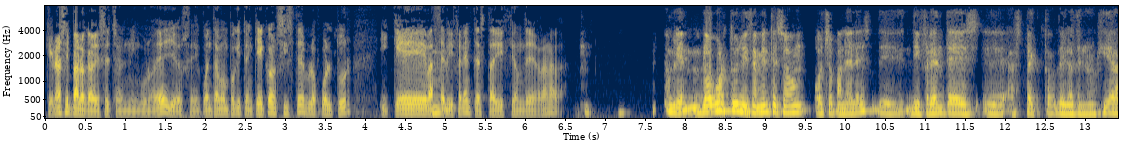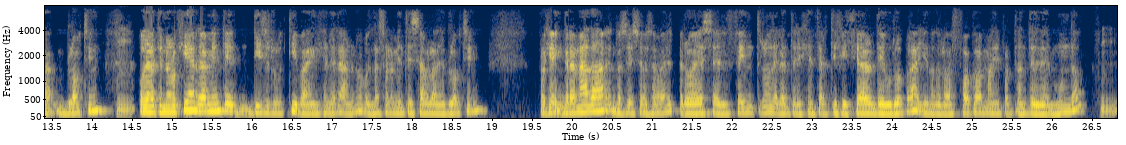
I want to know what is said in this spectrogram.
que no sepa lo que habéis hecho en ninguno de ellos. Eh, cuéntame un poquito en qué consiste el Blog World Tour y qué va a hacer mm. diferente a esta edición de Granada. Hombre, World Tour inicialmente son ocho paneles de diferentes eh, aspectos de la tecnología blockchain mm. o de la tecnología realmente disruptiva en general, ¿no? Pues no solamente se habla de blockchain, porque Granada, no sé si lo sabéis, pero es el centro de la inteligencia artificial de Europa y uno de los focos más importantes del mundo. Mm.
